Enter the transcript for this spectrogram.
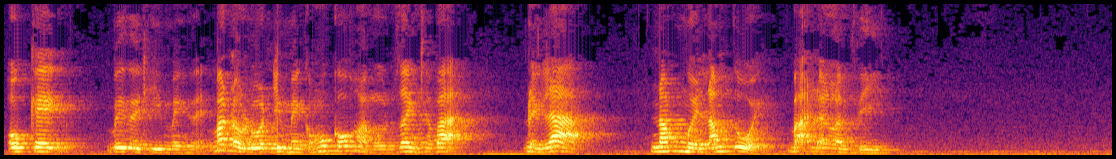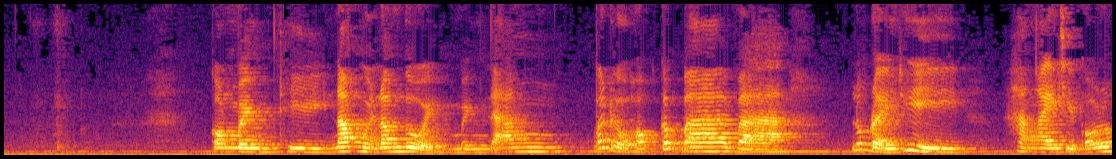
Ok, bây giờ thì mình sẽ bắt đầu luôn. Thì mình có một câu hỏi muốn dành cho bạn. Đấy là năm 15 tuổi, bạn đang làm gì? Còn mình thì năm 15 tuổi, mình đang bắt đầu học cấp 3 và lúc đấy thì hàng ngày chỉ có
